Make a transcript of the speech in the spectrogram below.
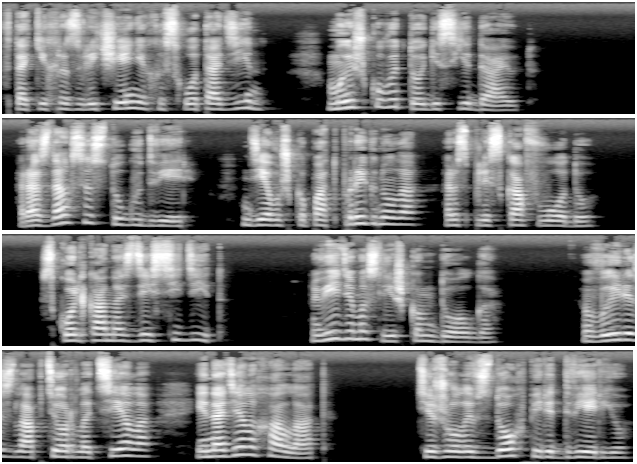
В таких развлечениях исход один – Мышку в итоге съедают. Раздался стук в дверь. Девушка подпрыгнула, расплескав воду. Сколько она здесь сидит? Видимо, слишком долго. Вылезла, обтерла тело и надела халат. Тяжелый вздох перед дверью.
